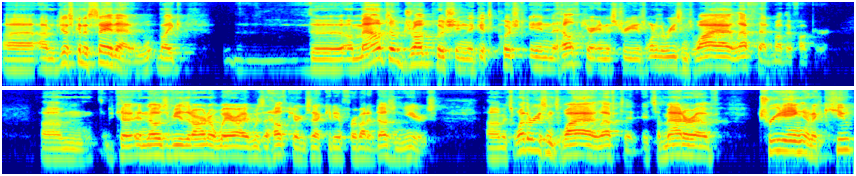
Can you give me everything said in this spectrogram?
uh, I'm just going to say that like the amount of drug pushing that gets pushed in the healthcare industry is one of the reasons why I left that motherfucker. Um, because and those of you that aren't aware, I was a healthcare executive for about a dozen years. Um, it's one of the reasons why I left it. It's a matter of treating an acute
